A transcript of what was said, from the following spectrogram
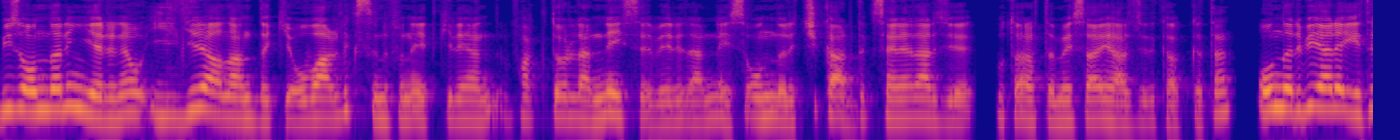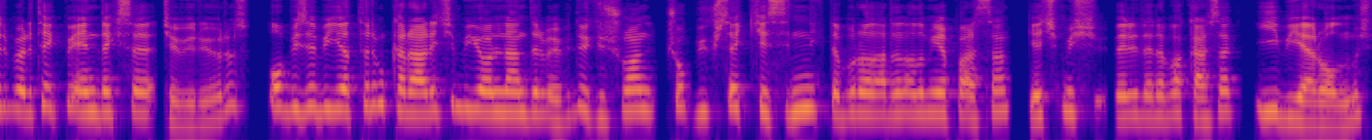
Biz onların yerine o ilgili alandaki o varlık sınıfını etkileyen faktörler neyse, veriler neyse onları çıkardık. Senelerce bu tarafta mesai harcadık hakikaten. Onları bir araya getirip böyle tek bir endekse çeviriyoruz. O bize bir yatırım kararı için bir yönlendirme yapıyor. Diyor ki şu an çok yüksek kesinlikle buralardan alım yaparsan geçmiş verilere bakarsak iyi bir yer olmuş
